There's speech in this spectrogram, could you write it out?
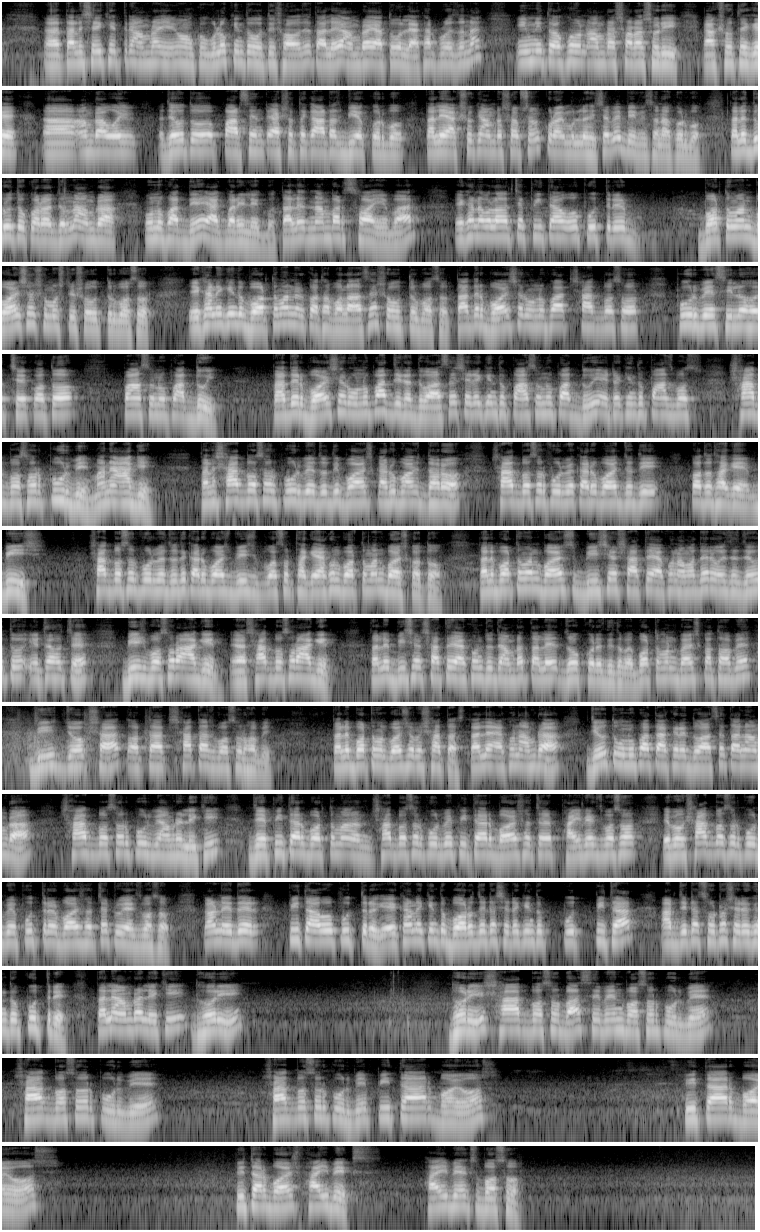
তাহলে সেই ক্ষেত্রে আমরা এই অঙ্কগুলো কিন্তু অতি সহজে তাহলে আমরা এত লেখার প্রয়োজন নাই। এমনি তখন আমরা সরাসরি একশো থেকে আমরা ওই যেহেতু পার্সেন্ট একশো থেকে আঠাশ বিয়োগ করব, তাহলে একশোকে আমরা সবসময় ক্রয় মূল্য হিসেবে বিবেচনা করব। তাহলে দ্রুত করার জন্য আমরা অনুপাত দিয়ে একবারই লিখব। তাহলে নাম্বার ছয় এবার, এখানে বলা হচ্ছে পিতা ও পুত্রের বর্তমান বয়সের সমষ্টি সত্তর বছর। এখানে কিন্তু বর্তমানের কথা বলা আছে সত্তর বছর। তাদের বয়সের অনুপাত সাত বছর। পূর্বে ছিল হচ্ছে কত? পাঁচ অনুপাত দুই। তাদের বয়সের অনুপাত যেটা দেওয়া আছে সেটা কিন্তু পাঁচ অনুপাত দুই। এটা কিন্তু পাঁচ বছর সাত বছর পূর্বে মানে আগে। তাহলে সাত বছর পূর্বে যদি বয়স, কারও বয়স ধরো, সাত বছর পূর্বে কারও বয়স যদি কত থাকে? বিশ। সাত বছর পূর্বে যদি কারও বয়স বিশ বছর থাকে, এখন বর্তমান বয়স কত? তাহলে বর্তমান বয়স বিশের সাথে এখন আমাদের ওই যে যেহেতু এটা হচ্ছে বিশ বছর আগের সাত বছর আগের, তাহলে বিশের সাথে এখন যদি আমরা তাহলে যোগ করে দিতে পারি, বর্তমান বয়স কত হবে? বিশ যোগ সাত অর্থাৎ সাতাশ বছর হবে। তাহলে বর্তমান বয়স হবে সাতাশ। তাহলে এখন আমরা যেহেতু অনুপাত আকারে দেওয়া আছে, তাহলে আমরা সাত বছর পূর্বে আমরা লিখি যে পিতার বর্তমান, সাত বছর পূর্বে পিতার বয়স হচ্ছে ফাইভ এক্স বছর এবং সাত বছর পূর্বে পুত্রের বয়স হচ্ছে টু এক্স বছর। কারণ এদের পিতা ও পুত্র, এখানে কিন্তু বড় যেটা সেটা কিন্তু পুত- পিতার আর যেটা ছোট সেটা কিন্তু পুত্রের। তাহলে আমরা লিখি, ধরি ধরি সাত বছর বা সেভেন বছর পূর্বে, সাত বছর পূর্বে, সাত বছর পূর্বে পিতার বয়স পিতার বয়স পিতার বয়স ফাইভ এক্স ফাইভ এক্স বছর।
